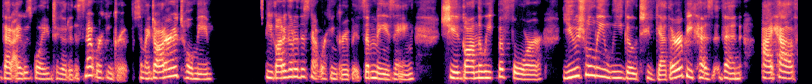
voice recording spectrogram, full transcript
that I was going to go to this networking group. So, my daughter had told me, you got to go to this networking group. It's amazing. She had gone the week before. Usually we go together because then I have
